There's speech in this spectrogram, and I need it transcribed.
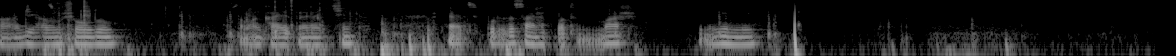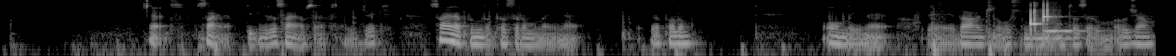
Daha önce yazmış olduğum zaman kaybetmemek için. Evet, burada da sign up butonum var. Yine yenileyim. Evet, sign up deyince de sign up sayfasına gidecek. Sign up'ın da tasarımını yine yapalım. Onu da yine e, daha önce oluşturmuş tasarımı alacağım.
